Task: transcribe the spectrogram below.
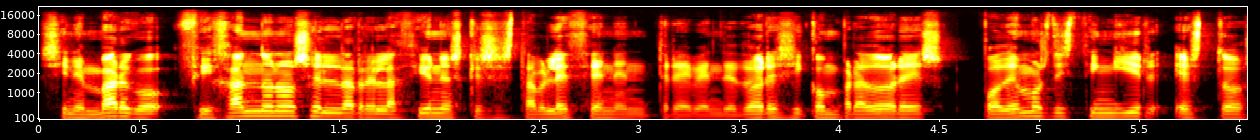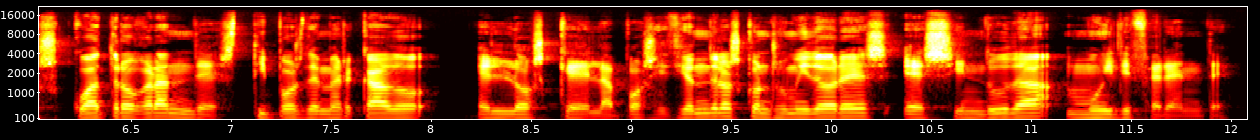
Sin embargo, fijándonos en las relaciones que se establecen entre vendedores y compradores, podemos distinguir estos cuatro grandes tipos de mercado en los que la posición de los consumidores es sin duda muy diferente.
